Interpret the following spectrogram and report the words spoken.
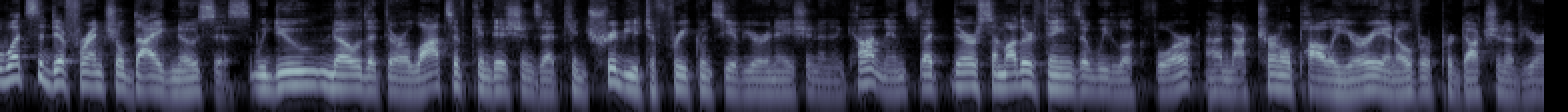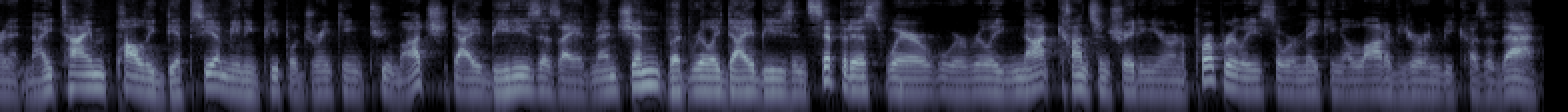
what's the differential diagnosis? We do know that there are lots of conditions that contribute to frequency of urination and incontinence, but there are some other things that we look for uh, nocturnal polyuria and overproduction of urine at nighttime, polydipsia, meaning people drinking too much, diabetes, as I had mentioned, but really diabetes insipidus, where we're really not concentrating urine appropriately, so we're making a lot of urine because of that.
